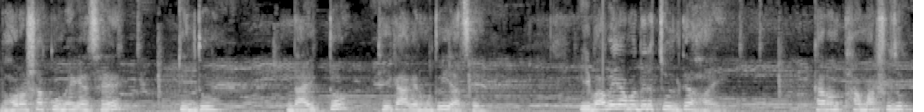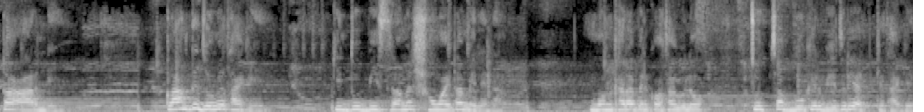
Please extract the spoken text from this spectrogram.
ভরসা কমে গেছে, কিন্তু দায়িত্ব ঠিক আগের মতোই আছে। এভাবেই আমাদের চলতে হয়, কারণ থামার সুযোগটা আর নেই। ক্লান্তি জমে থাকে, কিন্তু বিশ্রামের সময়টা মেলে না। মন খারাপের কথাগুলো চুপচাপ বুকের ভেতরে আটকে থাকে।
